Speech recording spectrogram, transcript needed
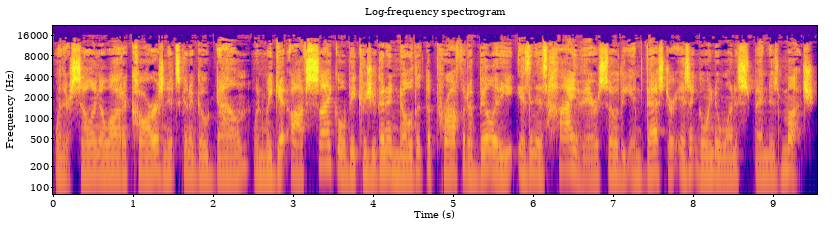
when they're selling a lot of cars and it's going to go down when we get off cycle because you're going to know that the profitability isn't as high there. So the investor isn't going to want to spend as much.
